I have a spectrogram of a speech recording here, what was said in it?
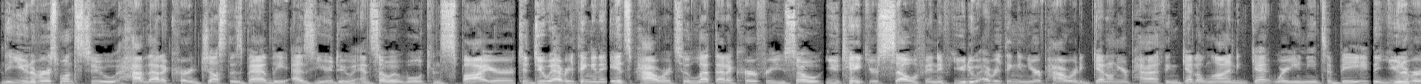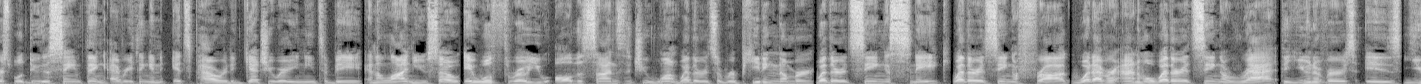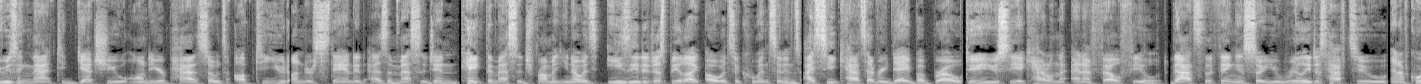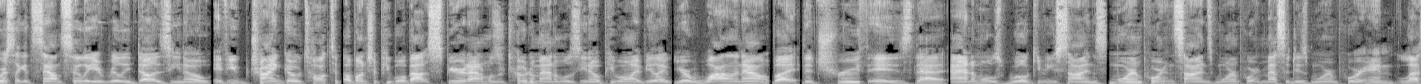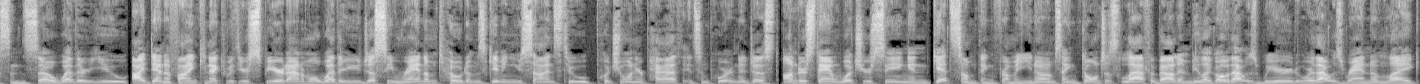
The universe wants to have that occur just as badly as you do. And so it will conspire to do everything in its power to let that occur for you. So you take yourself, and if you do everything in your power to get on your path and get aligned and get where you need to be, the universe will do the same thing, everything in its power to get you where you need to be and align you. So so it will throw you all the signs that you want, whether it's a repeating number, whether it's seeing a snake, whether it's seeing a frog, whatever animal, whether it's seeing a rat, the universe is using that to get you onto your path. So it's up to you to understand it as a message and take the message from it. You know, it's easy to just be like, oh, it's a coincidence. I see cats every day, but bro, do you see a cat on the NFL field? That's the thing is so you really just have to, and of course, like it sounds silly, it really does. You know, if you try and go talk to a bunch of people about spirit animals or totem animals, you know, people might be like, you're wilding out. But the truth is that animals will give you signs, more important signs, more important messages, more important lessons. So whether you identify and connect with your spirit animal, whether you just see random totems giving you signs to put you on your path, it's important to just understand what you're seeing and get something from it. You know what I'm saying? Don't just laugh about it and be like, oh, that was weird or that was random. Like,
